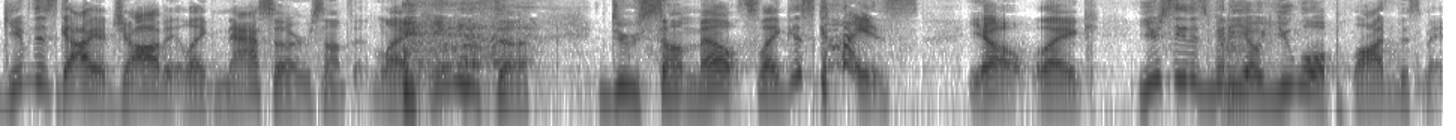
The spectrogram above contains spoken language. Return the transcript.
Give this guy a job at like NASA or something. Like he needs to do something else. Like this guy is, yo, like you see this video, you will applaud this man.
